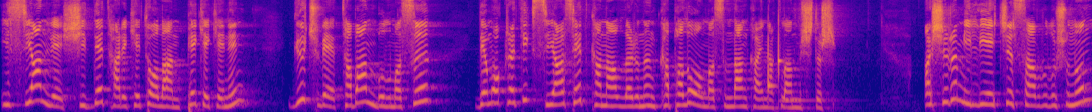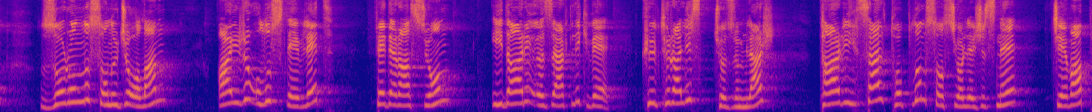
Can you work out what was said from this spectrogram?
isyan ve şiddet hareketi olan PKK'nın güç ve taban bulması demokratik siyaset kanallarının kapalı olmasından kaynaklanmıştır. Aşırı milliyetçi savruluşunun zorunlu sonucu olan ayrı ulus devlet, federasyon, idari özerklik ve kültüralist çözümler tarihsel toplum sosyolojisine cevap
